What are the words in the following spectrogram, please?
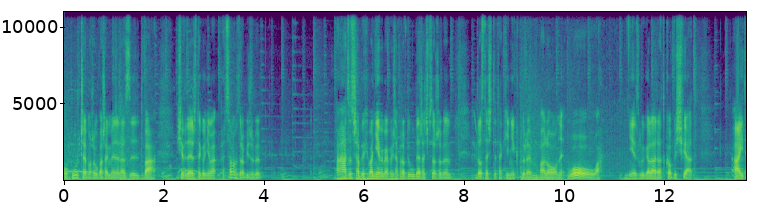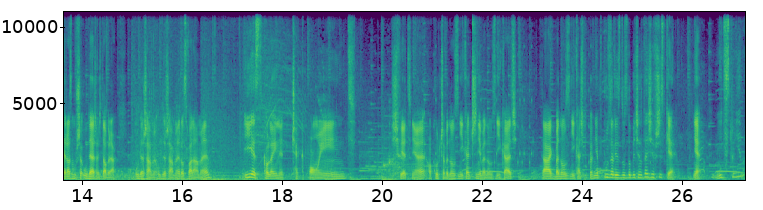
O kurczę, może uważajmy razy dwa. Mi się wydaje, że tego nie ma... Co mam zrobić, żeby... A, to trzeba by chyba, nie wiem, jakoś naprawdę uderzać w to, żeby dostać te takie niektóre balony. Wow, niezły galaratkowy świat. A, i teraz muszę uderzać, dobra. Uderzamy, uderzamy, rozwalamy. I jest kolejny checkpoint. Świetnie. O kurczę, będą znikać czy nie będą znikać? Tak, będą znikać. Pewnie puzzle jest do zdobycia. Weźcie wszystkie. Nie, nic tu nie ma.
